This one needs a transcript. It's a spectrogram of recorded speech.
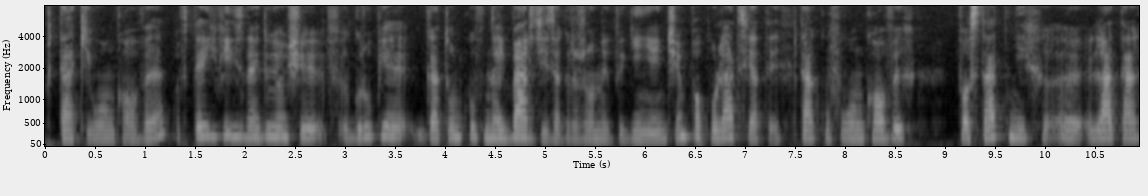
ptaki łąkowe w tej chwili znajdują się w grupie gatunków najbardziej zagrożonych wyginięciem. Populacja tych ptaków łąkowych w ostatnich e, latach,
